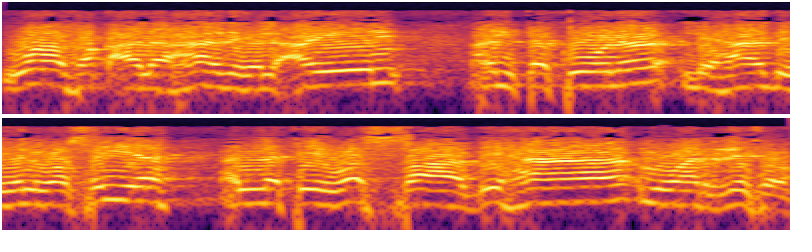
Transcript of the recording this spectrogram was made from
وافق على هذه العين أن تكون لهذه الوصية التي وصى بها مورثه.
